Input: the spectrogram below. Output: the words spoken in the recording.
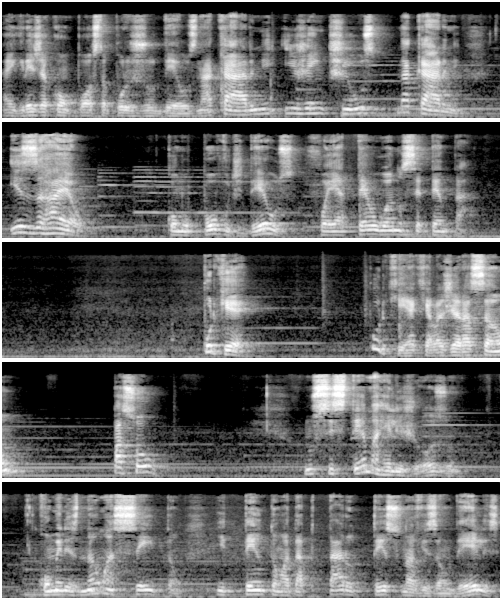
A igreja é composta por judeus na carne e gentios na carne. Israel, como povo de Deus, foi até o ano 70. Por quê? Porque aquela geração passou. No sistema religioso, como eles não aceitam e tentam adaptar o texto na visão deles,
